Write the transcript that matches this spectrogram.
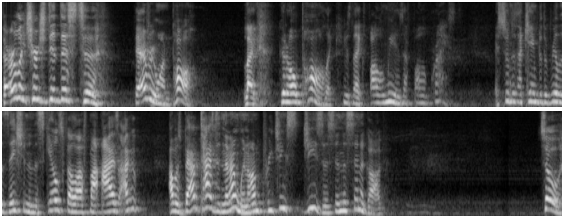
the early church did this to, to everyone. Paul, like good old Paul, like he was like, follow me as I follow Christ. As soon as I came to the realization and the scales fell off my eyes, I, I was baptized and then I went on preaching Jesus in the synagogue. So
